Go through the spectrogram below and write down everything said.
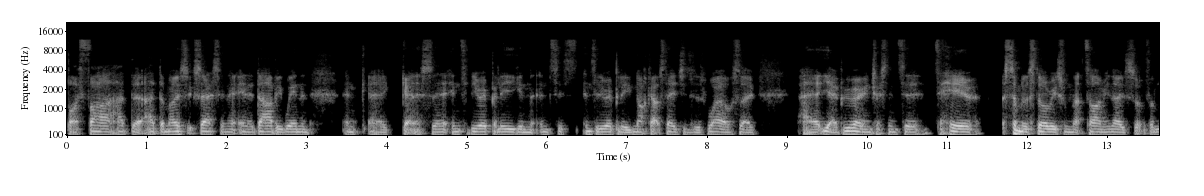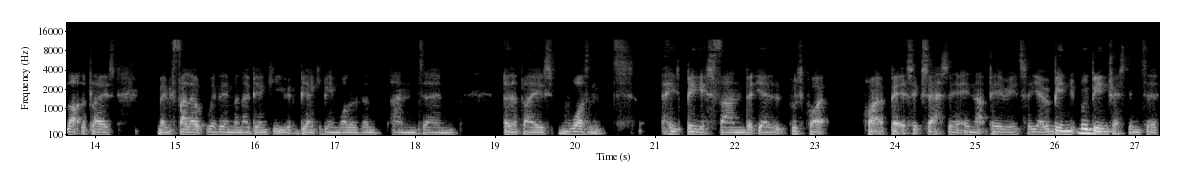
by far had the had the most success in a, in a derby win and and uh, getting us uh, into the Europa League and into into the Europa League knockout stages as well. So uh, yeah, it'd be very interesting to to hear some of the stories from that time. You know, sort of a lot of the players maybe fell out with him. I know Bianchi Bianchi being one of them, and um, other players wasn't his biggest fan, but yeah, it was quite quite a bit of success in, in that period. So yeah, would be would be interesting to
